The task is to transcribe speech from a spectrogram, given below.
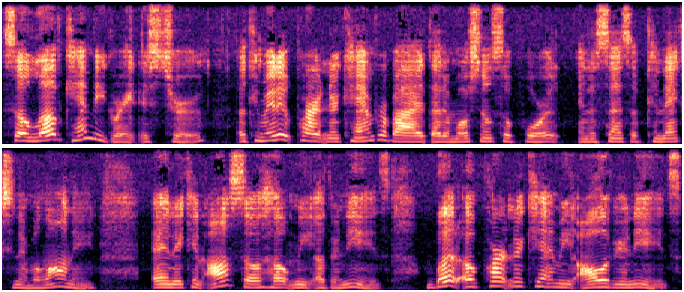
So love can be great, it's true. A committed partner can provide that emotional support and a sense of connection and belonging, and it can also help meet other needs. But a partner can't meet all of your needs.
